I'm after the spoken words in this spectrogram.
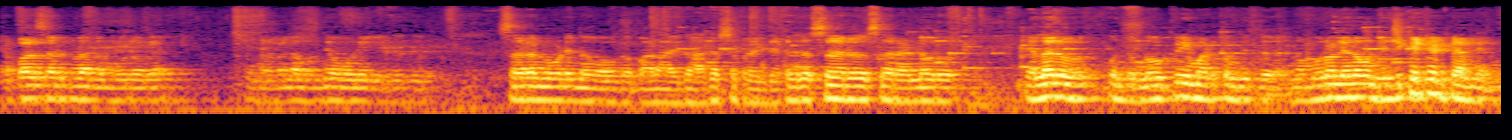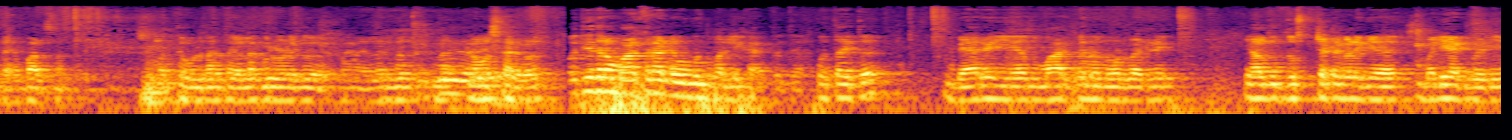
ಹೆಬ್ಬಾಳ್ ಸರ್ ಕೂಡ ನಮ್ಮೂರವ್ರೆ ನಾವೆಲ್ಲ ಒಂದೇ ಓಣಿಯಲ್ಲಿ ಇದ್ದು ಸರ್ ನೋಡಿ ನಾವು ಅವಾಗ ಬಹಳ ಇದು ಆದರ್ಶಪ್ರಾಯಿದ್ದೆ, ಯಾಕಂದ್ರೆ ಸರ್ ಸರ್ ಅಣ್ಣವರು ಎಲ್ಲರೂ ಒಂದು ನೌಕರಿ ಮಾಡ್ಕೊಂಡಿದ್ದು ನಮ್ಮ ಊರಲ್ಲೇನೋ ಒಂದು ಎಜುಕೇಟೆಡ್ ಫ್ಯಾಮಿಲಿ ಅಂತ ಹೆಬ್ಬಾಳ್ ಸರ್ ಮತ್ತೆ ಉಳಿದಂತ ಎಲ್ಲ ಗುರುಗಳಿಗೂ ಎಲ್ಲರಿಗೂ ನಮಸ್ಕಾರಗಳು. ಓದಿದ್ರೆ ಮಾತ್ರ ನೀವು ಮುಂದೆ ಬರ್ಲಿಕ್ಕೆ ಆಗ್ತದೆ. ಗೊತ್ತಾಯ್ತು? ಬೇರೆ ಯಾವ್ದು ಮಾರ್ಗನ ನೋಡ್ಬೇಡ್ರಿ. ಯಾವ್ದು ದುಶ್ಚಟಗಳಿಗೆ ಬಲಿಯಾಗಬೇಡಿ.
